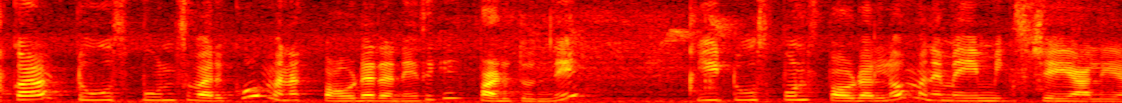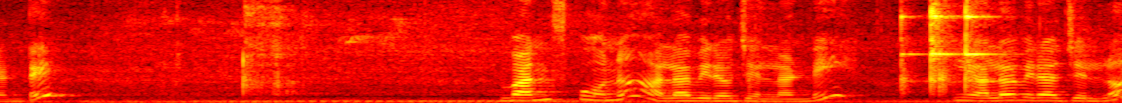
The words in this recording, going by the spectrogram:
ఒక టూ స్పూన్స్ వరకు మనకు పౌడర్ అనేది పడుతుంది. ఈ టూ స్పూన్స్ పౌడర్లో మనం ఏం మిక్స్ చేయాలి అంటే వన్ స్పూన్ అలోవెరా జెల్ అండి. ఈ అలోవెరా జెల్లో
